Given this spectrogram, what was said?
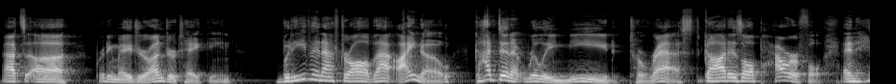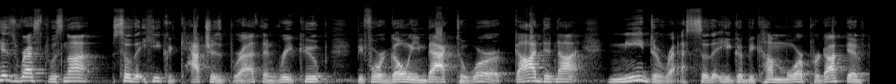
That's a pretty major undertaking. But even after all of that, I know God didn't really need to rest. God is all powerful, and his rest was not so that he could catch his breath and recoup before going back to work. God did not need to rest so that he could become more productive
